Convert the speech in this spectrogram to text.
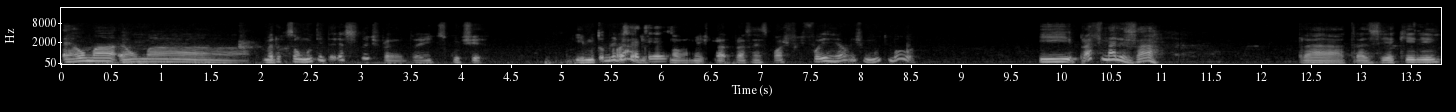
é uma, é uma, uma educação muito interessante para a gente discutir. E muito obrigado novamente para essa resposta, porque foi realmente muito boa. E para finalizar, para trazer aquele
